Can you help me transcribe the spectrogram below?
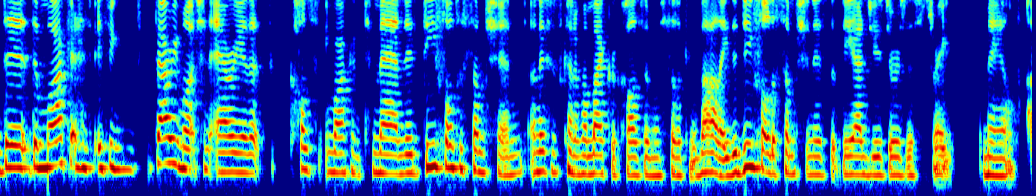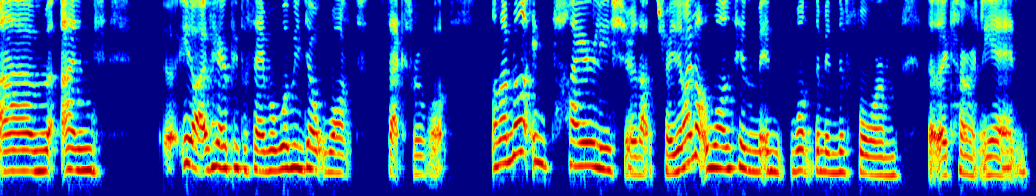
the the market has it's been very much an area that's constantly marketed to men. The default assumption, and this is kind of a microcosm of Silicon Valley, the default assumption is that the end user is a straight male. Um, and you know, I've heard people saying, "Well, women don't want sex robots." And I'm not entirely sure that's true. They might not want him in, want them in the form that they're currently in.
